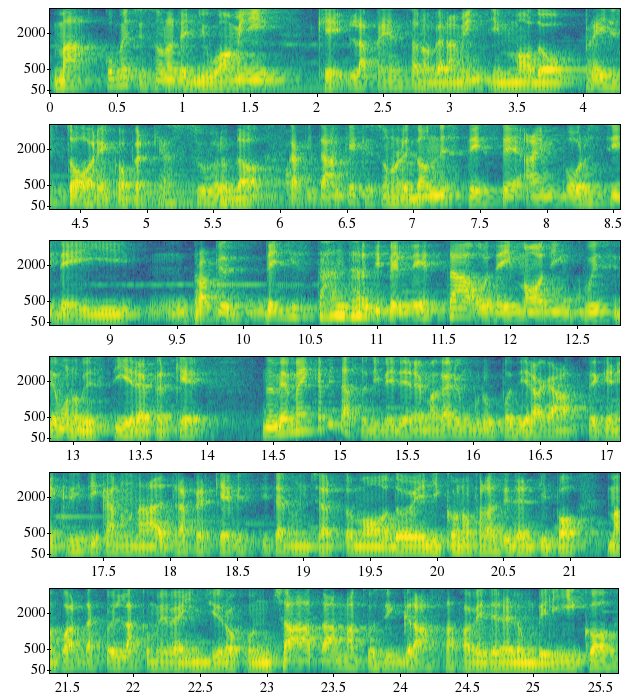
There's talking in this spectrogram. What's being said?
ma come ci sono degli uomini che la pensano veramente in modo preistorico perché è assurdo. Capita anche che sono le donne stesse a imporsi dei proprio degli standard di bellezza o dei modi in cui si devono vestire perché non vi è mai capitato di vedere magari un gruppo di ragazze che ne criticano un'altra perché è vestita in un certo modo e dicono frasi del tipo ma guarda quella come va in giro conciata, ma così grassa fa vedere l'ombelico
